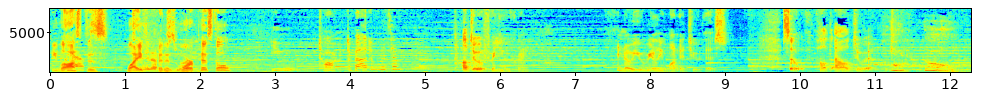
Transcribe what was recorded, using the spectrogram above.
he lost Perhaps. his wife Made up and his his war mind. pistol. You talked about it with him? I'll do it for you, Grandma. I know you really want to do this. So I'll, I'll do it. Oh, no.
